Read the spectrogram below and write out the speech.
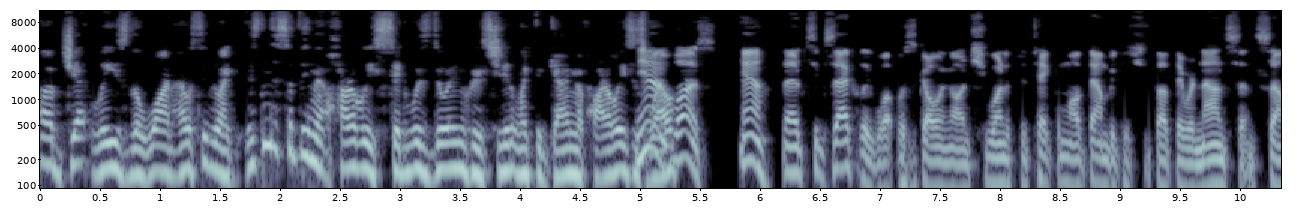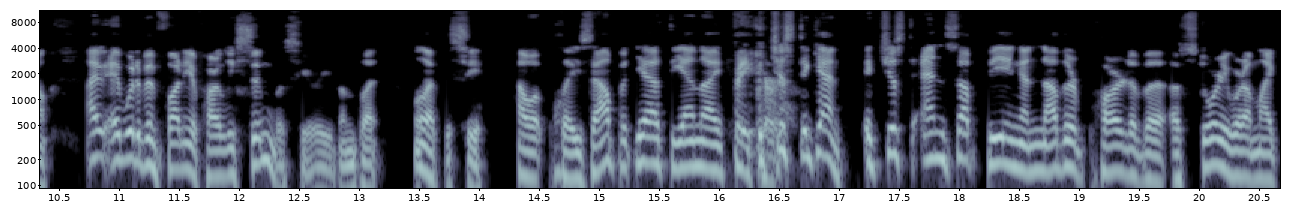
of Jet Li's the one, I was thinking like, isn't this something that Harley Sinn was doing because she didn't like the gang of Harleys as yeah, well? it was. Yeah, that's exactly what was going on. She wanted to take them all down because she thought they were nonsense. So I, it would have been funny if Harley Sinn was here, even. But we'll have to see how it plays out. But yeah, at the end, I Faker. it just again, it just ends up being another part of a, a story where I'm like,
